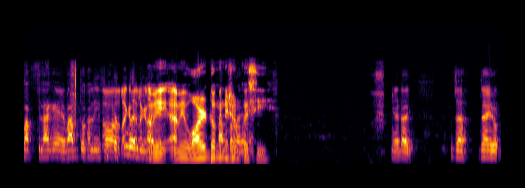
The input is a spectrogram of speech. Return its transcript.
বাপ কি লাগে? বাপ তো খালি। আমি আমি ওয়ার্ল্ড ডমিনেশন কইছি। এটাই। যা যাই হোক।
